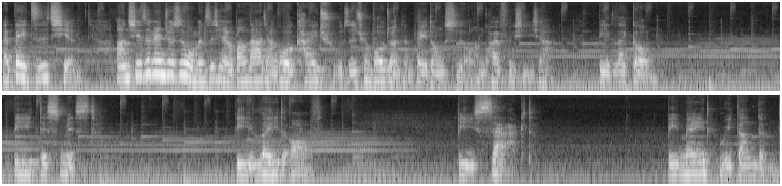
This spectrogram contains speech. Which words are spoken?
来背之前，嗯，其实这边就是我们之前有帮大家讲过开除，只是全部都转成被动式哦。很快复习一下：be let go，be dismissed，be laid off，be sacked。Be made redundant，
